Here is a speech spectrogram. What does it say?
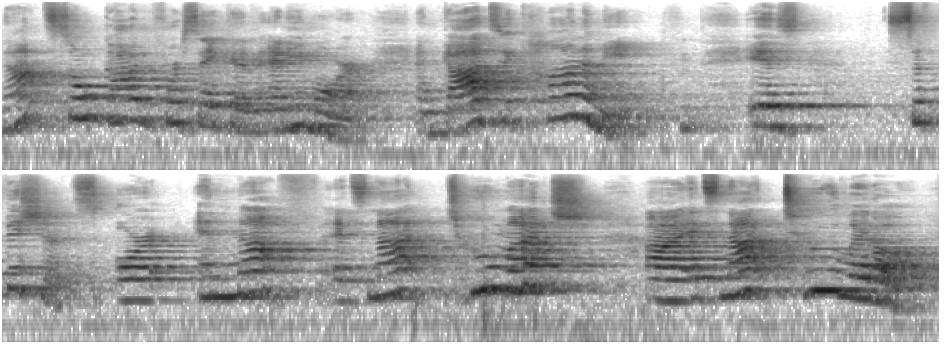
not so God forsaken anymore. And God's economy is sufficient or enough. It's not too much, uh, it's not too little.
